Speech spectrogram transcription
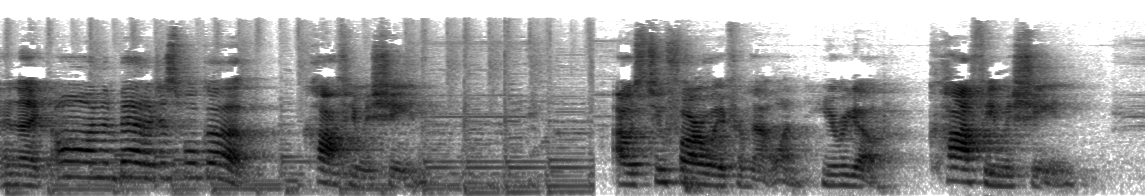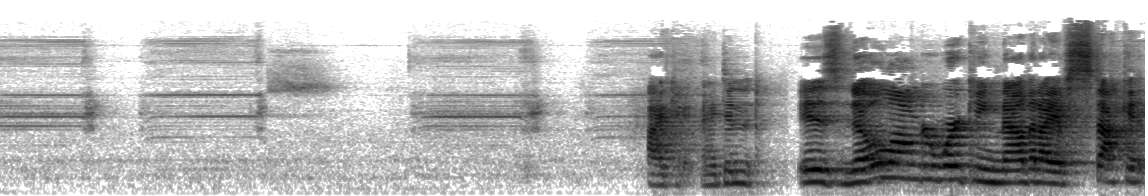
And like, oh, I'm in bed. I just woke up. Coffee machine. I was too far away from that one. Here we go. Coffee machine. Okay, I didn't. It is no longer working now that I have stuck it.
